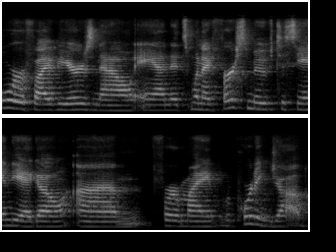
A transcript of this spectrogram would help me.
four or five years now, and it's when I first moved to San Diego um, for my reporting job.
